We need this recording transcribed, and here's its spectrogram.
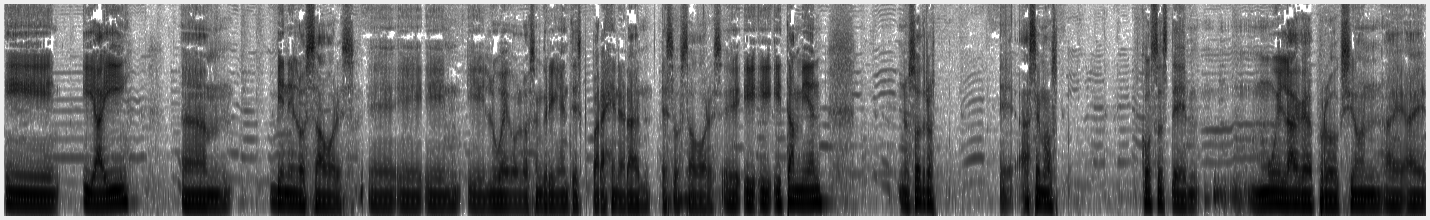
y, y ahí um, vienen los sabores eh, y, y- y luego los ingredientes para generar esos sabores. Eh, y, también nosotros eh, hacemos cosas de muy larga producción. Hay, hay,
